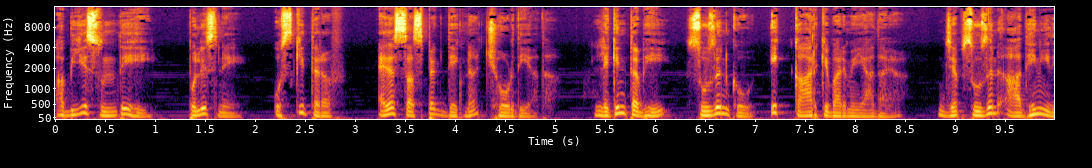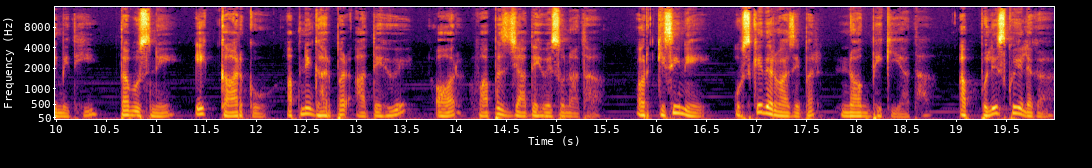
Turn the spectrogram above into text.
अब ये सुनते ही पुलिस ने उसकी तरफ़ एज अ सस्पेक्ट देखना छोड़ दिया था। लेकिन तभी सूजन को एक कार के बारे में याद आया। जब सूजन आधी नींद में थी, तब उसने एक कार को अपने घर पर आते हुए और वापस जाते हुए सुना था और किसी ने उसके दरवाजे पर नॉक भी किया था। अब पुलिस को यह लगा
